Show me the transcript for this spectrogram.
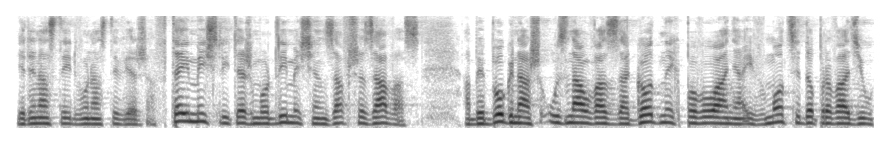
11 i 12 wiersza. W tej myśli też modlimy się zawsze za Was, aby Bóg nasz uznał Was za godnych powołania i w mocy doprowadził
